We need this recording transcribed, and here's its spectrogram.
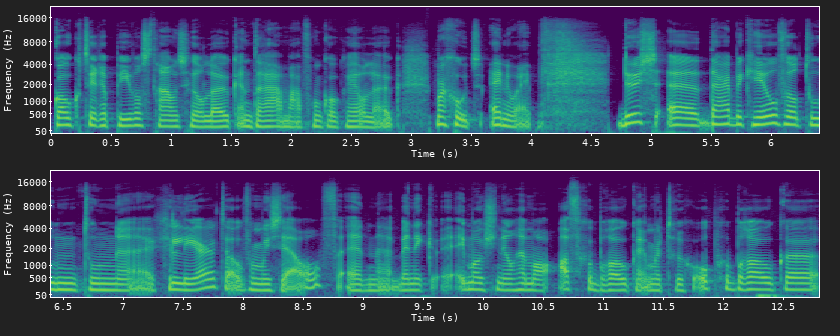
kooktherapie was trouwens heel leuk. En drama vond ik ook heel leuk. Maar goed, anyway. Dus uh, daar heb ik heel veel toen, toen uh, geleerd over mezelf. En ben ik emotioneel helemaal afgebroken en weer terug opgebroken.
